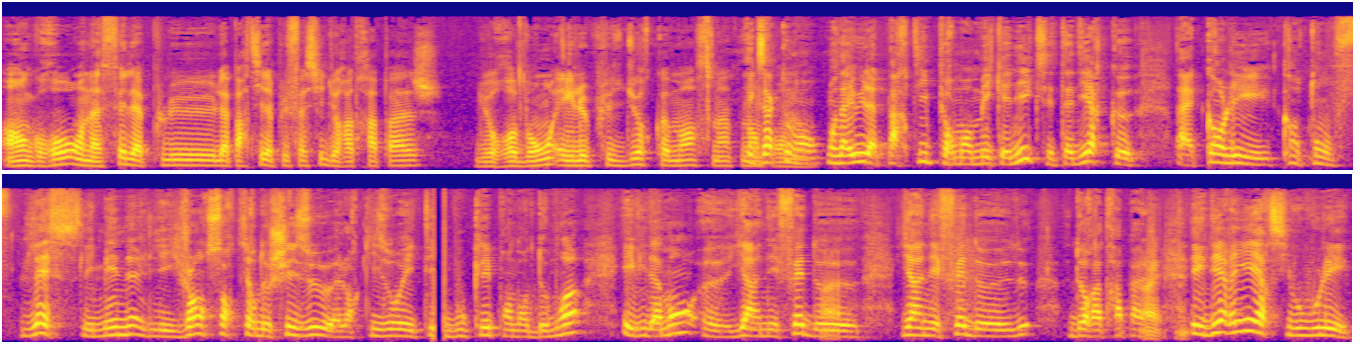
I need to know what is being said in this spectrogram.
en gros, on a fait la, plus, la partie la plus facile du rattrapage du rebond et le plus dur commence maintenant. Exactement. On a eu la partie purement mécanique, c'est-à-dire que bah, quand, les, quand on laisse les, les gens sortir de chez eux alors qu'ils ont été bouclés pendant deux mois, évidemment, euh, il y a un effet de, y a un effet de, de, rattrapage. Et derrière, si vous voulez,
